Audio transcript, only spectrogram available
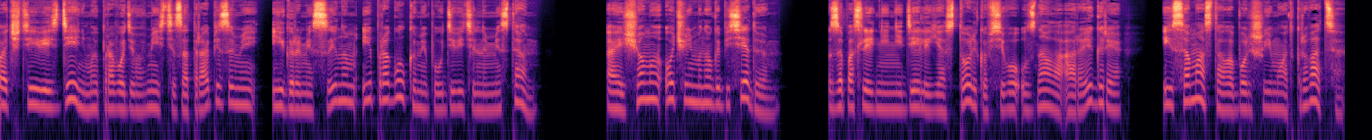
Почти весь день мы проводим вместе за трапезами, играми с сыном и прогулками по удивительным местам. А еще мы очень много беседуем. За последние недели я столько всего узнала о Рейгоре и сама стала больше ему открываться.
